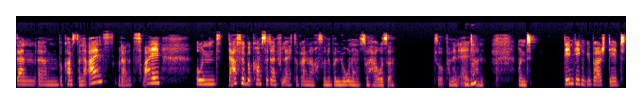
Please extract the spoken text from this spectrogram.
dann ähm, bekommst du eine Eins oder eine Zwei Und dafür bekommst du dann vielleicht sogar noch so eine Belohnung zu Hause. So von den Eltern. Mhm. Und dem gegenüber steht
